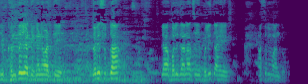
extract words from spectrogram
एक खंत या ठिकाणी वाटते. तरी सुद्धा त्या बलिदानाचे हे फलित आहे असं मी मानतो.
